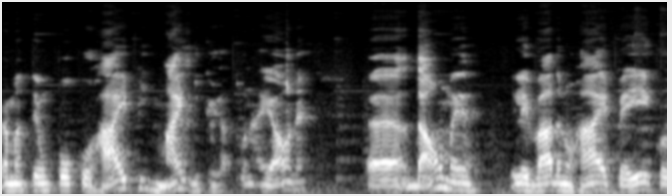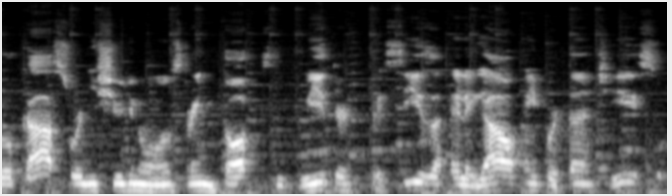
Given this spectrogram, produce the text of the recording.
para manter um pouco o hype, mais do que eu já tô na real, né? Uh, dar uma elevada no hype aí, colocar a Sword Shield nos trending topics do Twitter, precisa, é legal, é importante isso.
